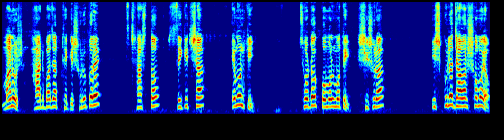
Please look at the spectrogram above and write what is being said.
মানুষ হাট বাজার থেকে শুরু করে স্বাস্থ্য, চিকিৎসা, এমনকি ছোট কোমলমতি শিশুরা স্কুলে যাওয়ার সময়ও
